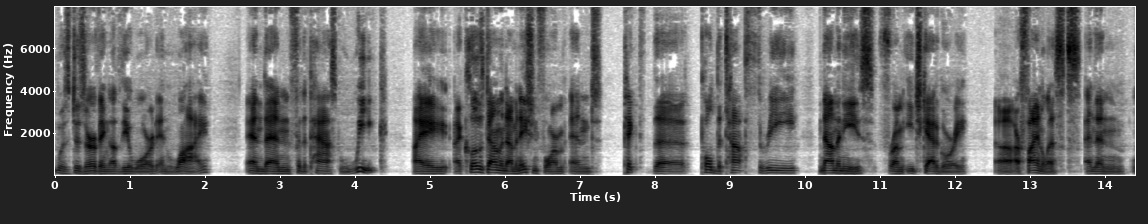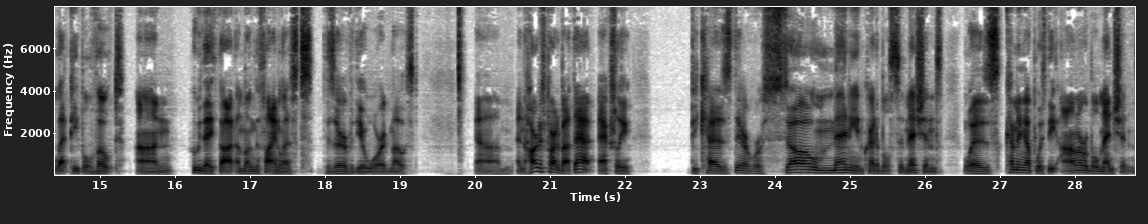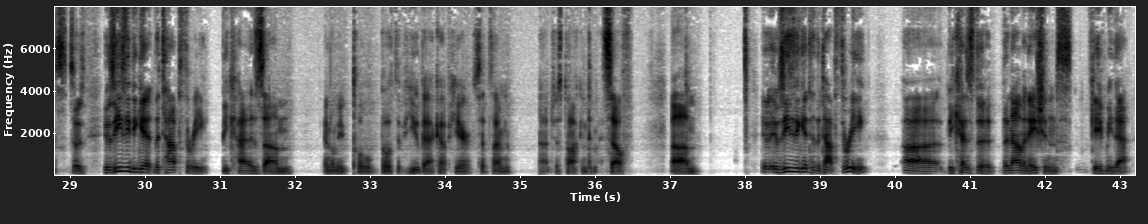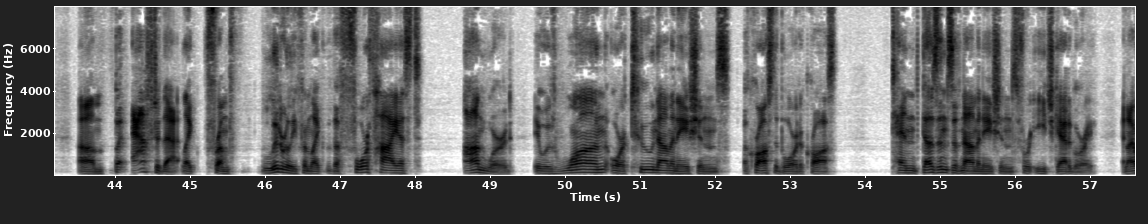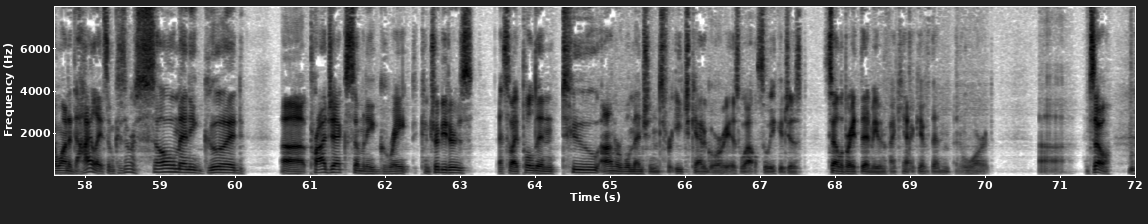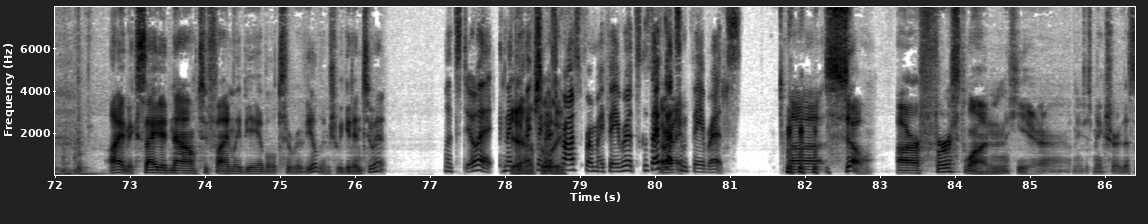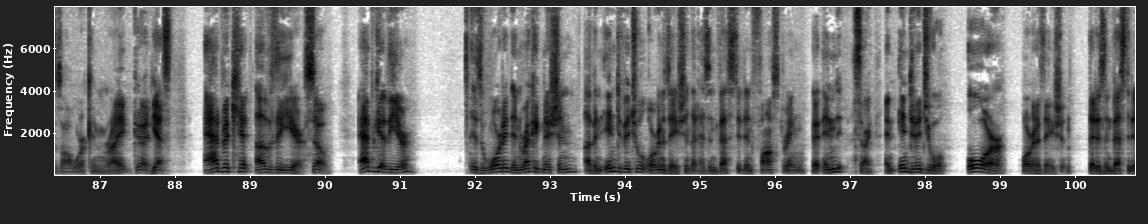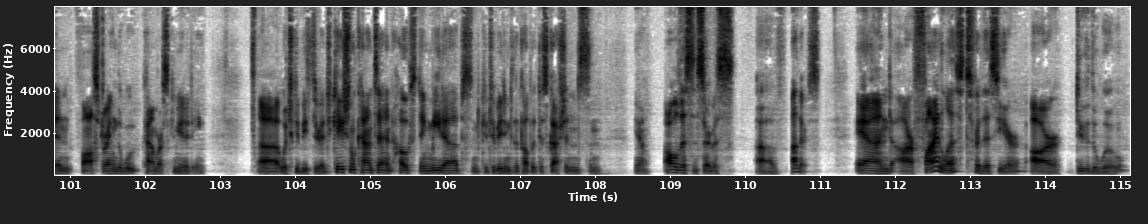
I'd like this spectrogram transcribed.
was deserving of the award and why. And then for the past week, I I closed down the nomination form and picked the pulled the top three nominees from each category, uh, our finalists, and then let people vote on who they thought among the finalists deserved the award most. Um, and the hardest part about that, actually, because there were so many incredible submissions, was coming up with the honorable mentions. So it was, it was easy to get the top three because, um, and let me pull both of you back up here since I'm not just talking to myself. Um, it, it was easy to get to the top three uh, because the the nominations gave me that. Um, but after that, like from literally from like the fourth highest onward, it was one or two nominations across the board, across ten dozens of nominations for each category. And I wanted to highlight some because there were so many good uh, projects, so many great contributors. And so I pulled in two honorable mentions for each category as well. So we could just celebrate them, even if I can't give them an award. Uh, and so I am excited now to finally be able to reveal them. Should we get into it? Let's do it. Can I Yeah, keep my absolutely. fingers crossed for my favorites? Because I've All got right. some favorites. Uh, so our first one here, let me just make sure this is all working right. Good. Yes. Advocate of the Year. So, Advocate of the Year is awarded in recognition of an individual organization that has invested in fostering, uh, in, sorry, an individual or organization that is invested in fostering the WooCommerce community, uh, which could be through educational content, hosting meetups, and contributing to the public discussions, and you know all of this in service of others. And our finalists for this year are Do the Woo,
